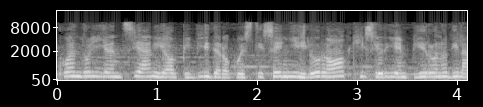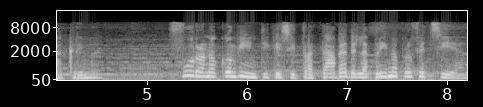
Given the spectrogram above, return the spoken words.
Quando gli anziani Opi videro questi segni i loro occhi si riempirono di lacrime. Furono convinti che si trattava della prima profezia.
